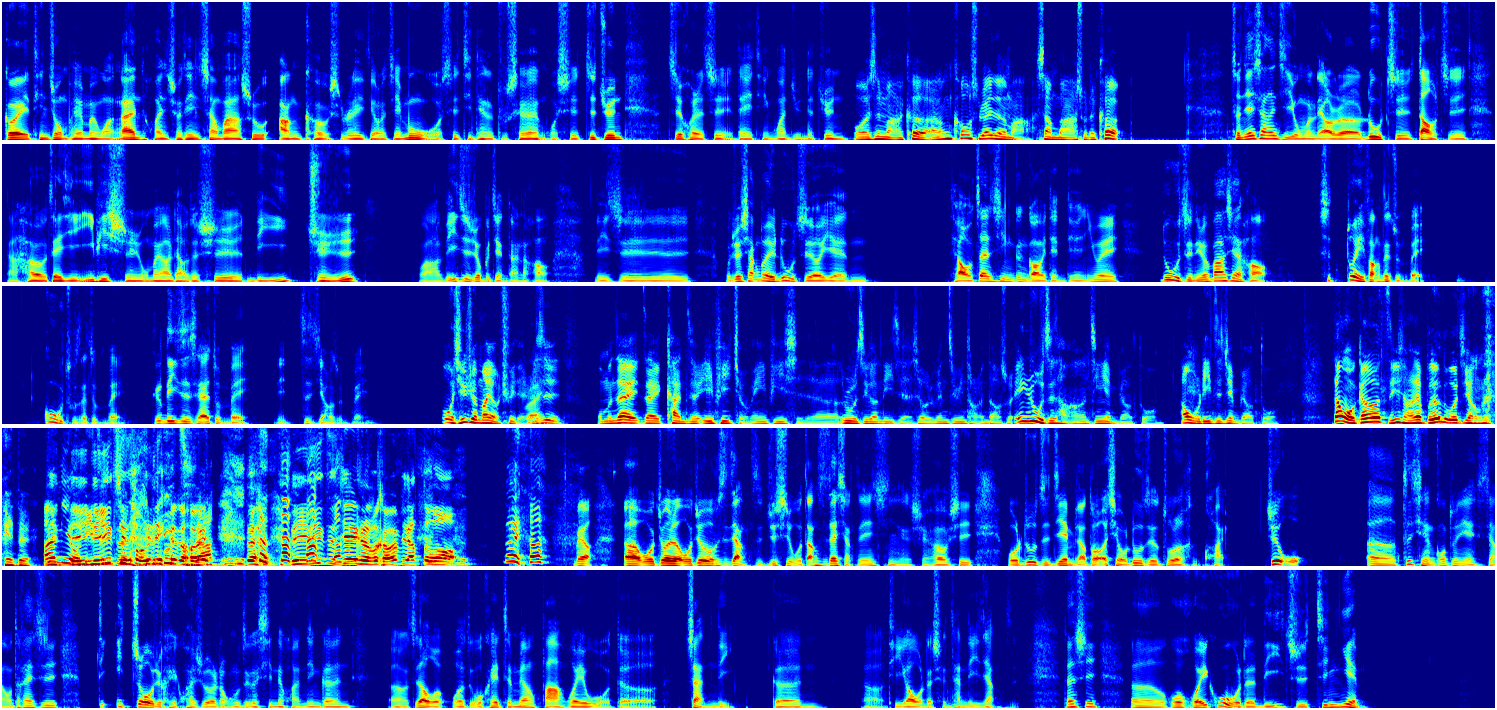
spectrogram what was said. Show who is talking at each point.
Speaker 1: 各位听众朋友们，晚安，欢迎收听上巴叔 Uncle's Radio 的节目，我是今天的主持人，我是志军，智慧的智，雷霆冠军的军。
Speaker 2: 我是马克 Uncle's Radio 的马，上班阿叔的课。
Speaker 1: 承接上一集，我们聊了入职、到职，那还有这一集 EP 十，我们要聊的是离职。哇，离职就不简单了哈！离职，我觉得相对于入职而言，挑战性更高一点点，因为入职你会发现哈，是对方在准备。雇主在准备，可是离职谁在准备？你自己要准备。
Speaker 2: 我其实觉得蛮有趣的，就是我们在在看这 EP 九跟 EP 十的入职跟离职的时候，我就跟志云讨论到说，哎，入职好像经验比较多，然后我离职经验比较多。但我刚刚仔细想一下，不是逻辑不太对啊！你有离职经验啊？
Speaker 1: 对，你离职经验可能可能比较多。
Speaker 2: 对啊，
Speaker 1: 没有，呃，我觉得我觉得我是这样子，就是我当时在想这件事情的时候，是我入职经验比较多，而且我入职做的很快，就是我。呃，之前工作也是这样，我大概是第一周我就可以快速的融入这个新的环境，跟呃，知道我我我可以怎么样发挥我的战力，跟呃提高我的生产力这样子。但是呃，我回顾我的离职经验，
